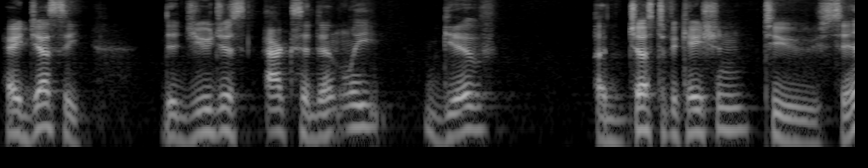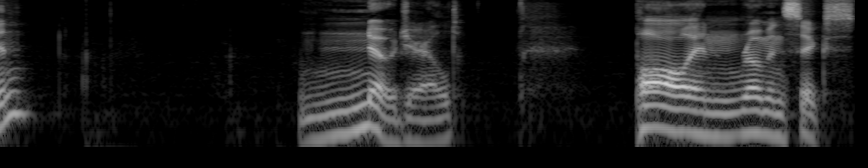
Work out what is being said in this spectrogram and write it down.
Hey, Jesse, did you just accidentally give a justification to sin? No, Gerald. Paul in Romans 6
